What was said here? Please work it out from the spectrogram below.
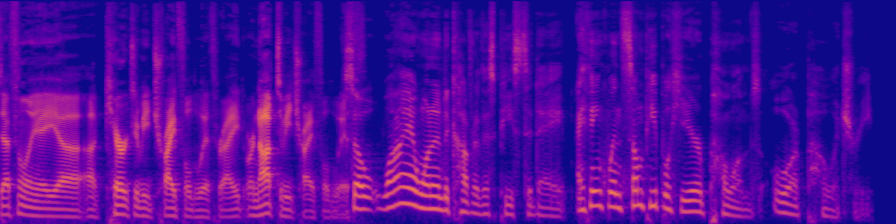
definitely a, uh, a, character to be trifled with, right? Or not to be trifled with. So, why I wanted to cover this piece today, I think when some people hear poems or poetry,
